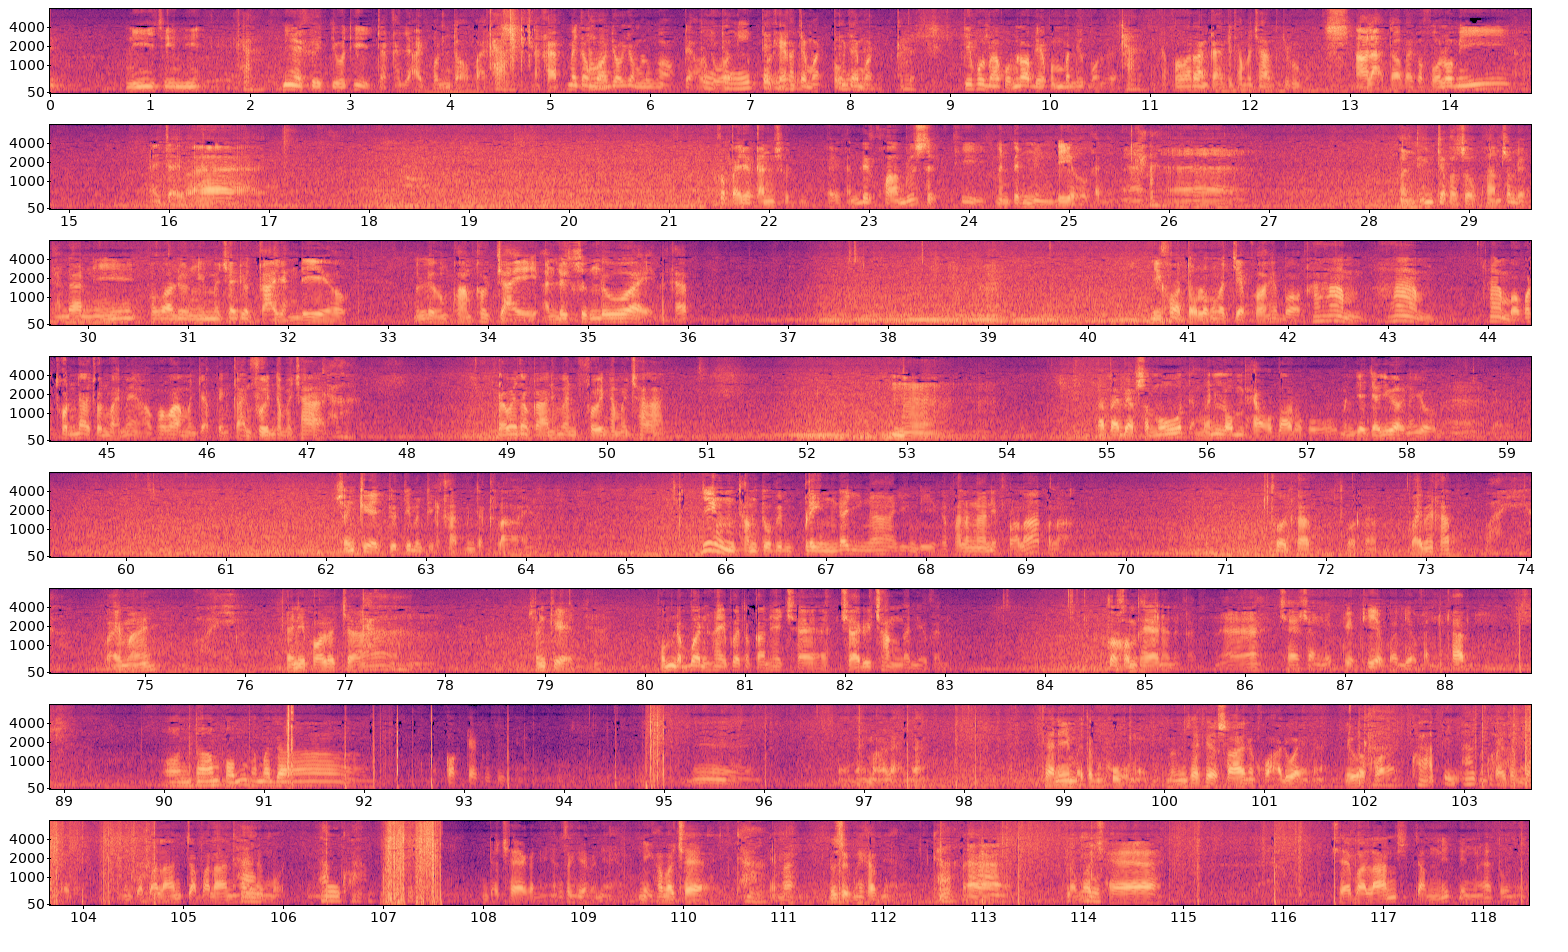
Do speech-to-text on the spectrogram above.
นี้ที่นี้ค่ะนี่คือตัวที่จะขยายผลต่อไปค่ะนะครับ ไม่ต้องบอกยกย่องลุงหรอก แต่เอาตัวตรงนี้ตรงโอเคเข้าใจหมดผมเข้าใจหมดค่ะที่พูดมาผมรอบเดียวผมบันทึกหมดเลยค่ะนะครับเพราะว่าร่างกายเป็นธรรมชาติผมจะรู้เอาละต่อไปก็ follow me หายใจว่าก็ไปด้วยกันชุดไป ด้วยกันด้วยความรู้สึกที่มันเป็นหนึ่งเดียวกันนะค่ะอ่ามันถึงจะประสบความสำเร็จทางด้านนี้ เพราะว่าเรื่องนี้ไม่ใช่เรื่องกายอย่างเดียว มันเรื่องของความเข้าใจอันลึกซึ้งด้วยนะครับ มีข้อตกลงว่าเจ็บขอให้บอกห้าม ห้าม ห้ามบอกว่าทนได้ทนไหวไม่เอาเพราะว่ามันจะเป็นการฝืนธรรมชาติค่ะเราไม่ต้องการให้มันฝืนธรรมชาติ นะเราไปแบบสมูทเหมือนลมแผ่วเบาโอ้โหมันจะจะเยือกนะโยมอ่าสังเกตจุดที่มันติดขัดมันจะคลาย ยิ่งทำตัวเป็นปลิงได้ยิ่งง่าย ยิ่งดีครับ พลังงานนี่ประหลาดประหลาดโทษครับ โทษครับ ไหวไหมครับ ไหวค่ะไหวไหมไหวแค่นี้พอแล้วจ้า สังเกต ผมดับเบิลให้เพื่อต้องการให้แชร์แชร์ด้วยช่างกันเดียวกัน ก็คอมเพลนั่นนะครับนะแชร์ช่างนี้เปรียบเทียบกันเดียวกันนะครับ อ่อนตามผมธรรมดาก็แก้กูสินี่ไม่มาแล้วนะแค่นี้ไม่ต้องพวงเลย มันไม่ใช่แค่ซ้ายนะขวาด้วยนะหรือว่าขวาขวาเป็นอักมันขไปวาทั้งหมดเลยมันจะบาลานซ์จับบาลานซ์ให้ทั้งหมดทางขวามัน จะแชร์กันเนี่ยสังเกตไหมเนี่ยนี่คำว่าแชร์ค่ะเห็นไหมรู้สึกไหมครับเนี่ยค่ะอ่าคำว่าแชร์แชร์บาลานซ์จำนิดนึงนะฮะตัวนี้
